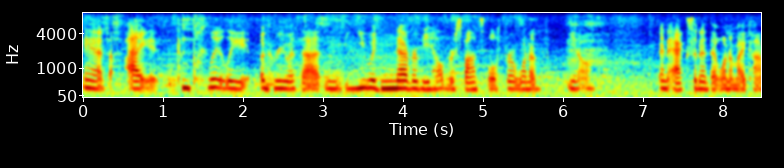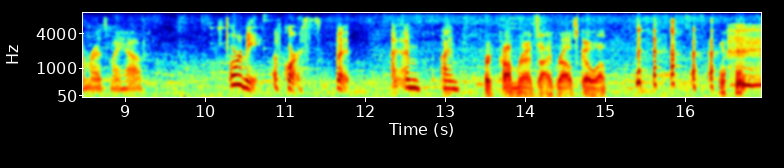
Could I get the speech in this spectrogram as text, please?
And I completely agree with that. And you would never be held responsible for one of, you know, an accident that one of my comrades might have, or me, of course. But I, I'm, I'm, Her comrade's eyebrows go up.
